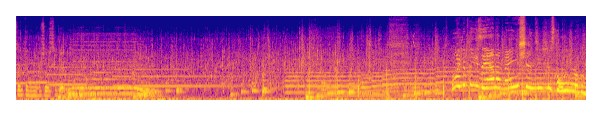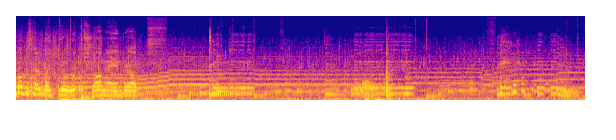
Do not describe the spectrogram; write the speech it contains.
Something I'm supposed to. Oh, Look at these animations! He's just holding it up above his head like, yo, look how strong I am, girl. Lol.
